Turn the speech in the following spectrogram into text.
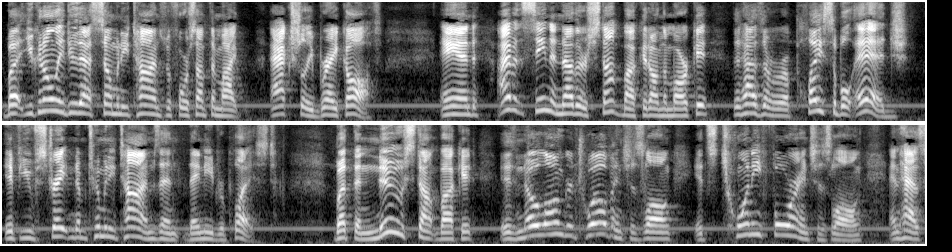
But you can only do that so many times before something might actually break off. And I haven't seen another stump bucket on the market that has a replaceable edge if you've straightened them too many times and they need replaced. But the new stump bucket is no longer 12 inches long, it's 24 inches long and has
